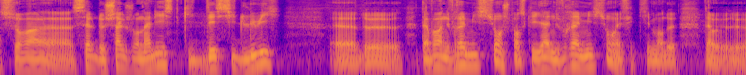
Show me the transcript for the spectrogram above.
sera celle de chaque journaliste qui décide, lui, euh, d'avoir une vraie mission. Je pense qu'il y a une vraie mission, effectivement, de, de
